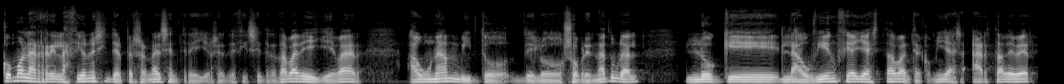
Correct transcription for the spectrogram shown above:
como las relaciones interpersonales entre ellos. Es decir, se trataba de llevar a un ámbito de lo sobrenatural lo que la audiencia ya estaba, entre comillas, harta de ver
